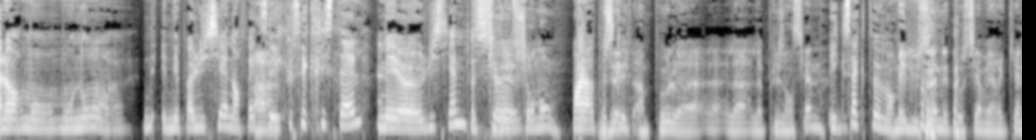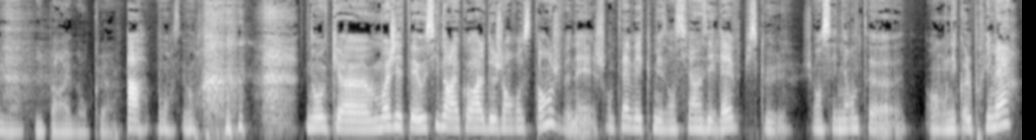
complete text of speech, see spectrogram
Alors mon, mon nom euh, n'est pas Lucienne en fait, Ah. c'est c'est Christelle, mais euh, Lucienne parce C'est que votre surnom. voilà parce Vous que êtes un peu la, la, la plus ancienne. exactement. Mais Lucienne est aussi américaine, hein, il paraît. Donc, euh, Ah bon c'est bon. Donc euh, moi j'étais aussi dans la chorale de Jean Rostand, je venais chanter avec mes anciens élèves puisque je suis enseignante euh, en école primaire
